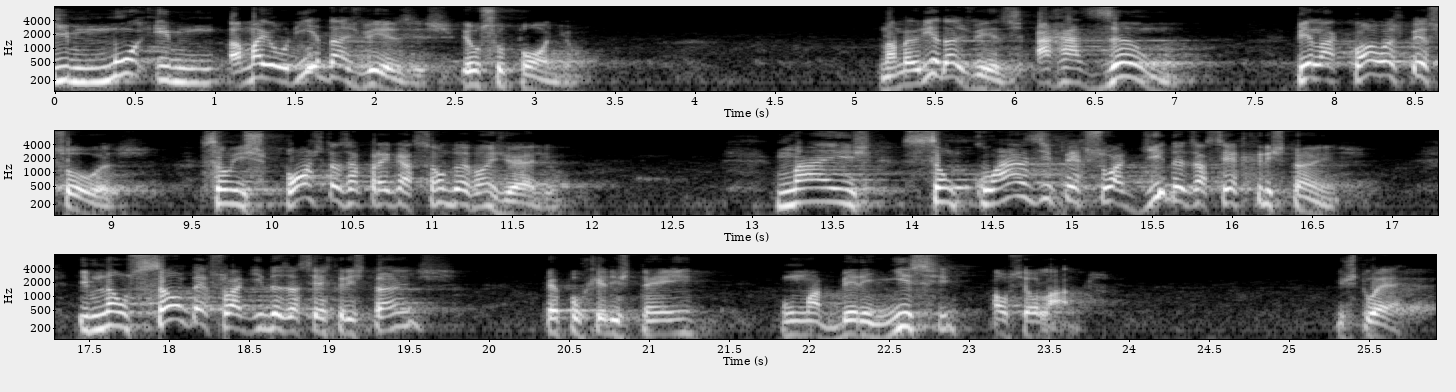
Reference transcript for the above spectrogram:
E, e, a maioria das vezes, eu suponho, na maioria das vezes, a razão pela qual as pessoas são expostas à pregação do Evangelho, mas são quase persuadidas a ser cristãs, e não são persuadidas a ser cristãs, é porque eles têm uma berenice ao seu lado. Isto é,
